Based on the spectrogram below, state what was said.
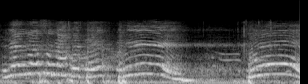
Ilan na sa ako? Te- Three, two,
